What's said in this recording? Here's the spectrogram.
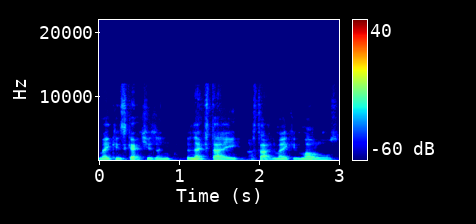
making sketches. And the next day, I started making models.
